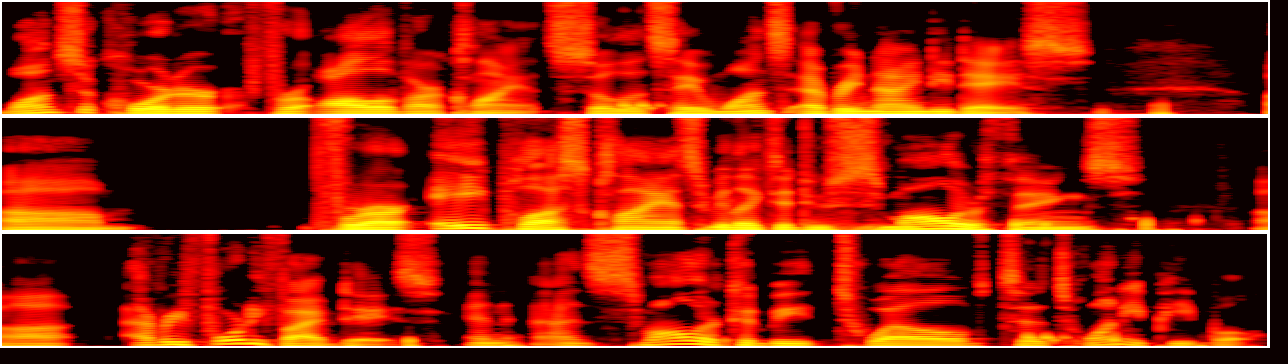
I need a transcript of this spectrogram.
Once a quarter for all of our clients. So let's say once every 90 days. Um, for our A plus clients, we like to do smaller things uh, every 45 days. And, and smaller could be 12 to 20 people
